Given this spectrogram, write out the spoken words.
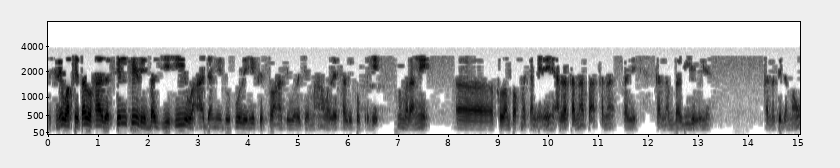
Di sini waqitalu hadza sinfi li bagyihi wa adami dukhulihi fi ta'ati wal jamaah wa laysa kufrihi. Memerangi e, kelompok macam ini adalah karena apa? Karena tadi karena bagiunya. Karena tidak mau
